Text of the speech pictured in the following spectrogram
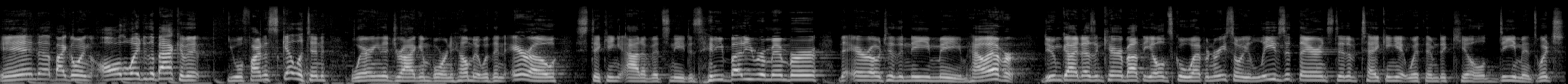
and uh, by going all the way to the back of it, you will find a skeleton wearing the Dragonborn helmet with an arrow sticking out of its knee. Does anybody remember the arrow to the knee meme? However, Doom Guy doesn't care about the old school weaponry, so he leaves it there instead of taking it with him to kill demons, which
